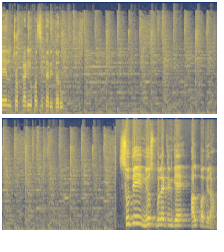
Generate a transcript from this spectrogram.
ಎಎಲ್ ಚೊಕ್ಕಾಡಿ ಉಪಸ್ಥಿತರಿದ್ದರು. ಸುದ್ದಿ ನ್ಯೂಸ್ ಬುಲೆಟಿನ್ಗೆ ಅಲ್ಪ ವಿರಾಮ.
